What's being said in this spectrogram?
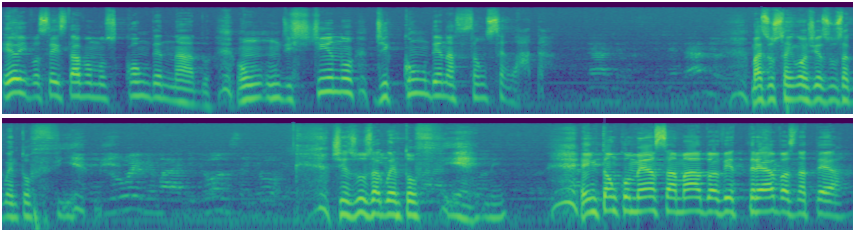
eu e você estávamos condenados, um, um destino de condenação selada. Mas o Senhor Jesus aguentou firme. Jesus aguentou firme. Então começa, amado, a haver trevas na terra.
